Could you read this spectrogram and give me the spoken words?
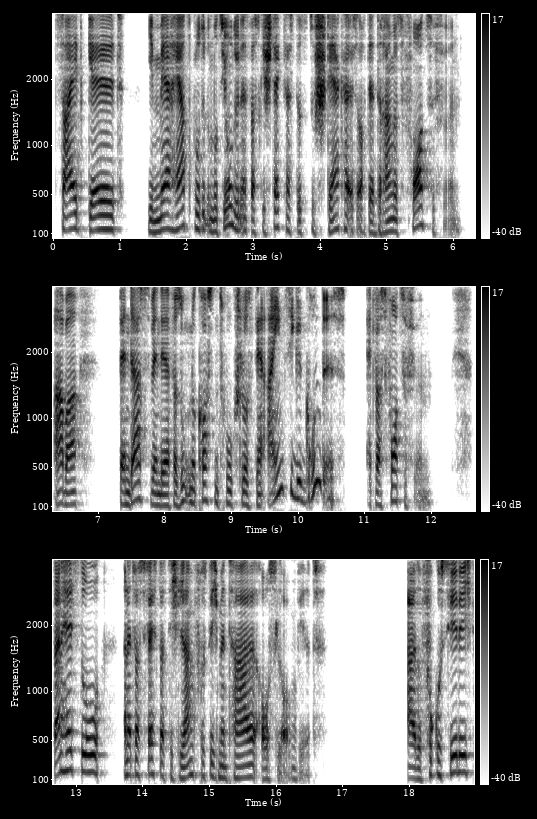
Zeit, Geld, je mehr Herzblut und Emotionen du in etwas gesteckt hast, desto stärker ist auch der Drang, es fortzuführen. Aber wenn das, wenn der versunkene Kostentrugschluss der einzige Grund ist, etwas fortzuführen, dann hältst du an etwas fest, das dich langfristig mental auslaugen wird. Also fokussiere dich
